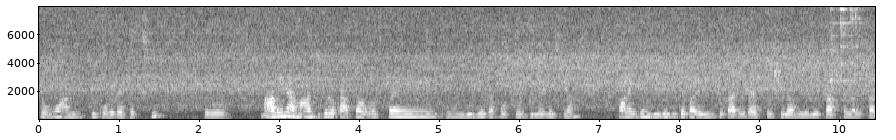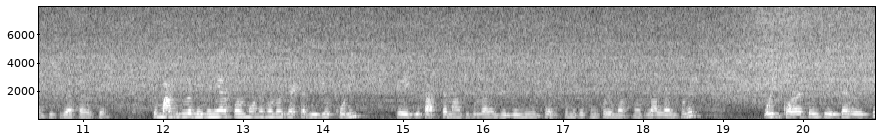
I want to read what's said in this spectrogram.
তবুও আমি একটু করে দেখাচ্ছি। তো আমি না মাছগুলো কাঁচা অবস্থায় ভিডিওটা করতে ভুলে গেছিলাম। অনেকদিন ভিডিও দিতে পারিনি তো কাজে ব্যস্ত ছিলাম, নিজের পার্সোনাল কাজ কিছু ব্যাপারেতে তো মাছগুলো ভেজে নেওয়ার পর মনে হলো যে একটা ভিডিও করি। তো এই যে পাঁচটা মাছগুলো আমি ভেজে নিয়েছি একদম এরকম করে মচমচ লাল লাল করে। ওই কড়াতে ওই তেলটা রয়েছে,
